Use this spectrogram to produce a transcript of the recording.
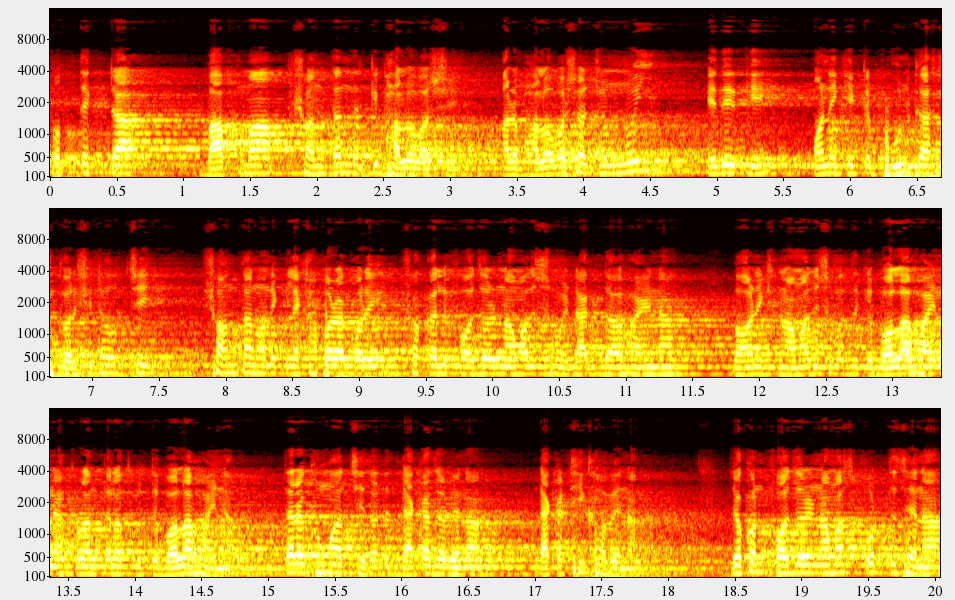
প্রত্যেকটা বাপ মা সন্তানদেরকে ভালোবাসে। আর ভালোবাসার জন্যই এদেরকে অনেকে একটা ভুল কাজ করে, সেটা হচ্ছে সন্তান অনেক লেখাপড়া করে, সকালে ফজর নামাজের সময় ডাক দেওয়া হয় না বা অনেক নামাজের সময় তাদেরকে বলা হয় না, কোরআন তেলাত করতে বলা হয় না। তারা ঘুমাচ্ছে, তাদের ডাকা যাবে না, ডাকা ঠিক হবে না। যখন ফজরের নামাজ পড়তেছে না,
